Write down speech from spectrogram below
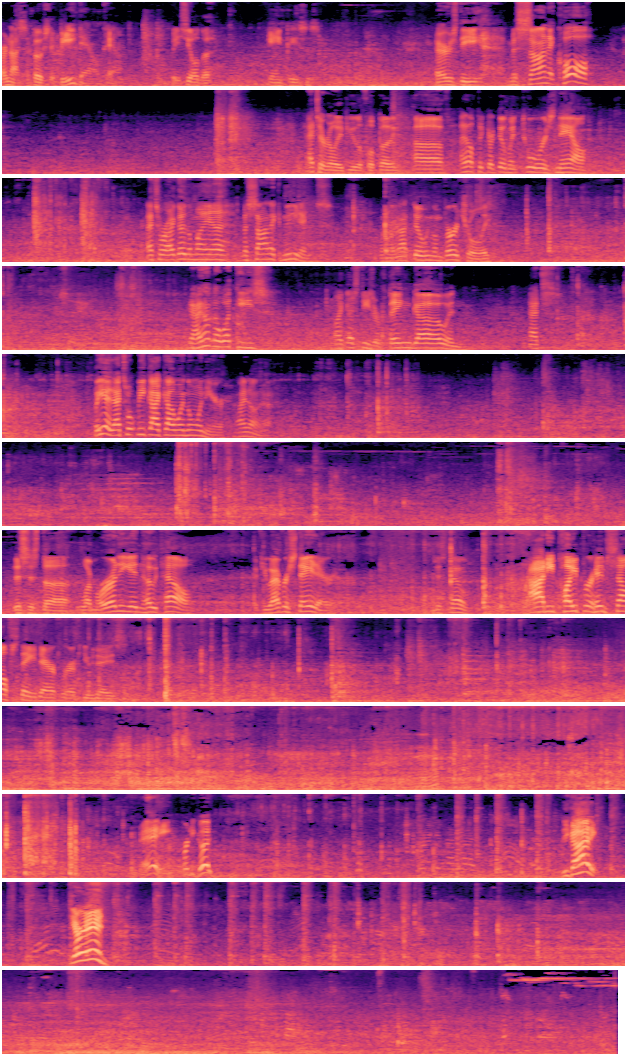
They're not supposed to be downtown. But you see all the game pieces. There's the Masonic Hall. That's a really beautiful building. Uh, I don't think they're doing tours now. That's where I go to my uh, Masonic meetings when they're not doing them virtually. Yeah, I don't know what these. I guess these are bingo, and that's. But yeah, that's what we got going on here. I don't know. This is the Le Meridien Hotel. If you ever stay there, just know Roddy Piper himself stayed there for a few days. Hey, pretty good. You got it. You're in.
